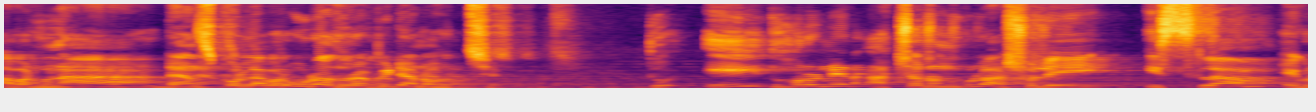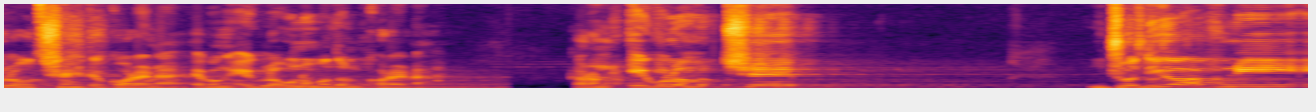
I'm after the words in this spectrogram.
আবার না ড্যান্স করলে আবার উড়াধুরা পিটানো হচ্ছে। তো এই ধরনের আচরণগুলো আসলেই ইসলাম এগুলো উৎসাহিত করে না এবং এগুলো অনুমোদন করে না। কারণ এগুলো হচ্ছে, যদিও আপনি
